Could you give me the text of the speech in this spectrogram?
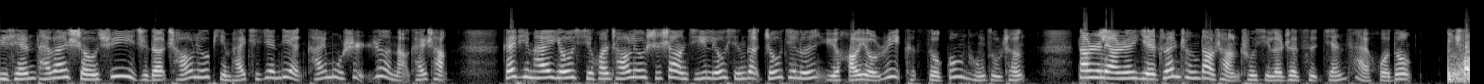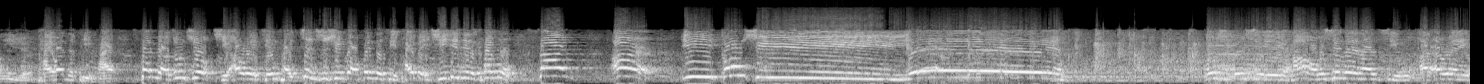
日前，台湾首屈一指的潮流品牌旗舰店开幕式热闹开场。该品牌由喜欢潮流时尚及流行的周杰伦与好友 Rick 所共同组成。当日，两人也专程到场出席了这次剪彩活动。创意人，台湾的品牌，三秒钟之后，请二位剪彩正式宣告 Fantasy 台北旗舰店的开幕。三、二、一，恭喜！现在呢，请呃二位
